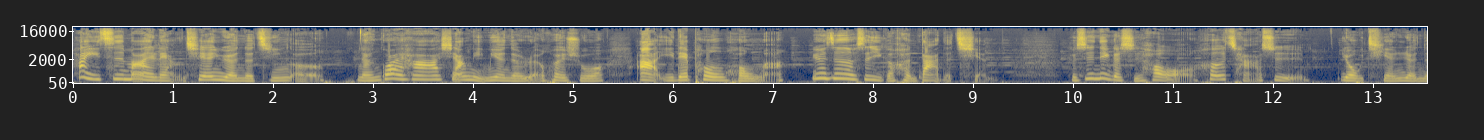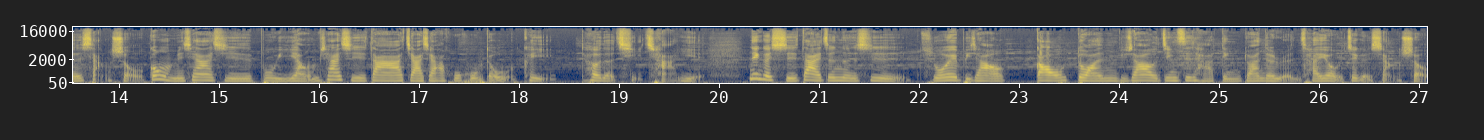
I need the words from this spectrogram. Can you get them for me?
他一次卖两千元的金额，难怪他乡里面的人会说啊，一得碰红啊，因为真的是一个很大的钱。可是那个时候喝茶是有钱人的享受，跟我们现在其实不一样。我们现在其实大家家家户户都可以喝得起茶叶。那个时代真的是所谓比较高端、比较金字塔顶端的人才有这个享受。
